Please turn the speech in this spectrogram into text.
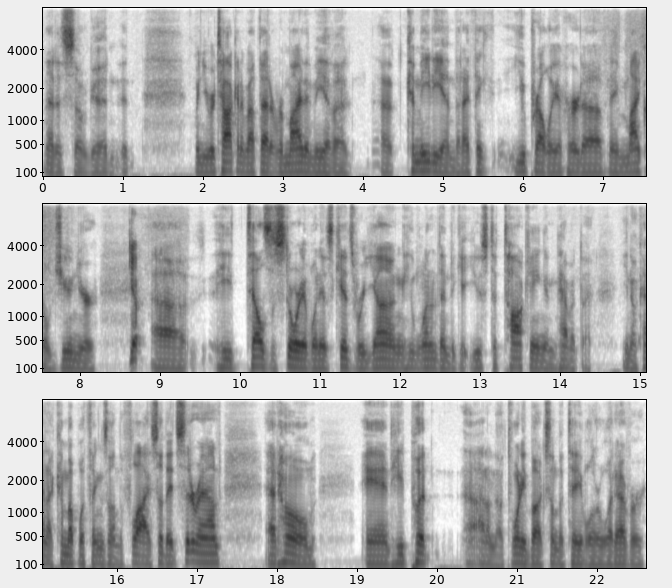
that is so good it, when you were talking about that, it reminded me of a, a comedian that I think you probably have heard of named Michael Jr. Yep. Uh, he tells the story of when his kids were young, he wanted them to get used to talking and having to you know, kind of come up with things on the fly. So they'd sit around at home and he'd put, uh, I don't know, 20 bucks on the table or whatever.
